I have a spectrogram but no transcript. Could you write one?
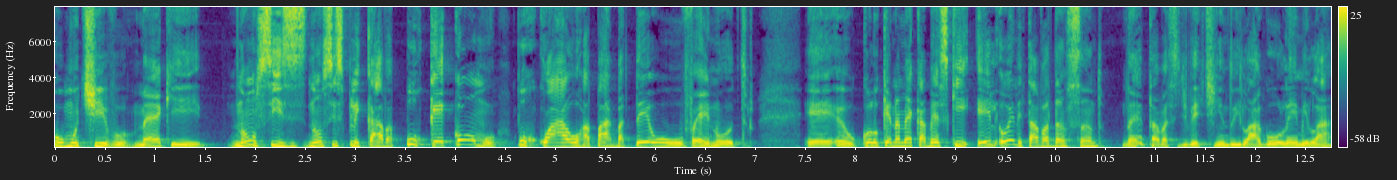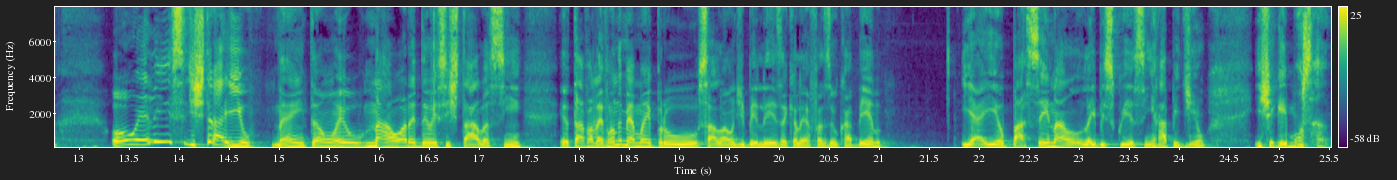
o motivo, né, que não se, não se explicava por que, como, por qual o rapaz bateu o ferro no outro. É, eu coloquei na minha cabeça que ele, ou ele estava dançando, né? Tava se divertindo e largou o leme lá, ou ele se distraiu, né? Então eu, na hora, deu esse estalo assim. Eu tava levando minha mãe pro salão de beleza, que ela ia fazer o cabelo. E aí eu passei na Lei Biscuit assim, rapidinho, e cheguei, moça,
